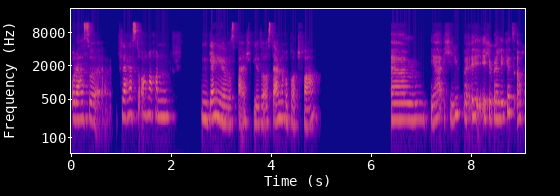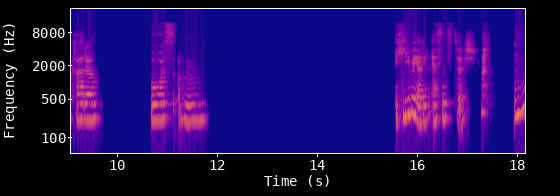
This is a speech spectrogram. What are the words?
oder hast du, vielleicht hast du auch noch ein, ein gängigeres Beispiel, so aus deinem Repertoire? Ähm, ja, ich, ich überlege jetzt auch gerade, wo es um ich liebe ja den Essenstisch. Mhm.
